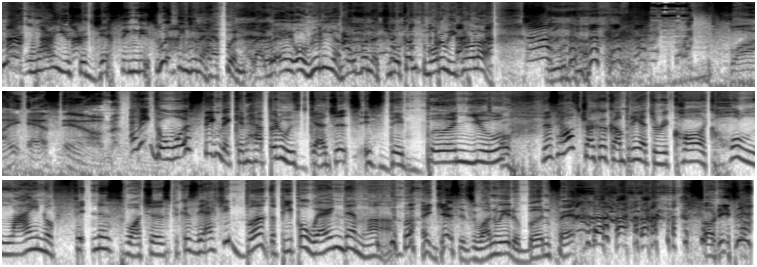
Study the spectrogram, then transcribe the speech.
I'm like, why are you suggesting this? What thing's gonna happen? Like, hey, oh really? Uh, Melbourne, uh, come tomorrow we go lah. Sudah. Fly FM. I think the worst thing that can happen with gadgets is they burn you. This health tracker company had to recall like a whole line of fitness watches because they actually burnt the people wearing them. lah. I guess it's one way to burn fat. sorry, sorry.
